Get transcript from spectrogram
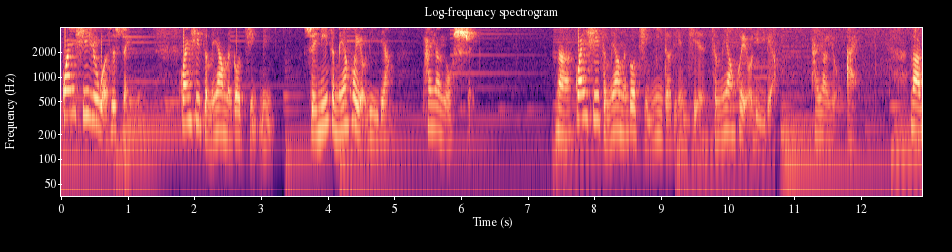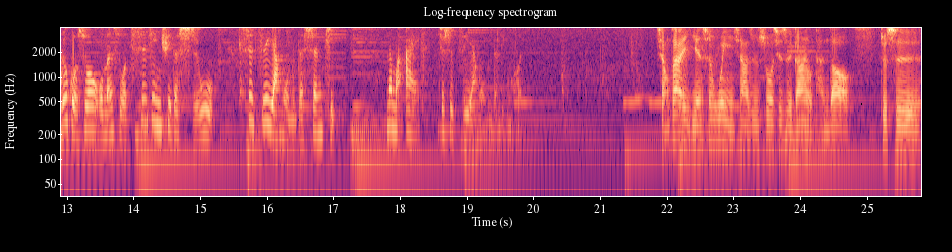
关系，如果是水泥关系，怎么样能够紧密？水泥怎么样会有力量？它要有水。那关系怎么样能够紧密的连接？怎么样会有力量？它要有爱。那如果说我们所吃进去的食物是滋养我们的身体，那么爱就是滋养我们的灵魂。想再延伸问一下，就是说，其实刚刚有谈到，就是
